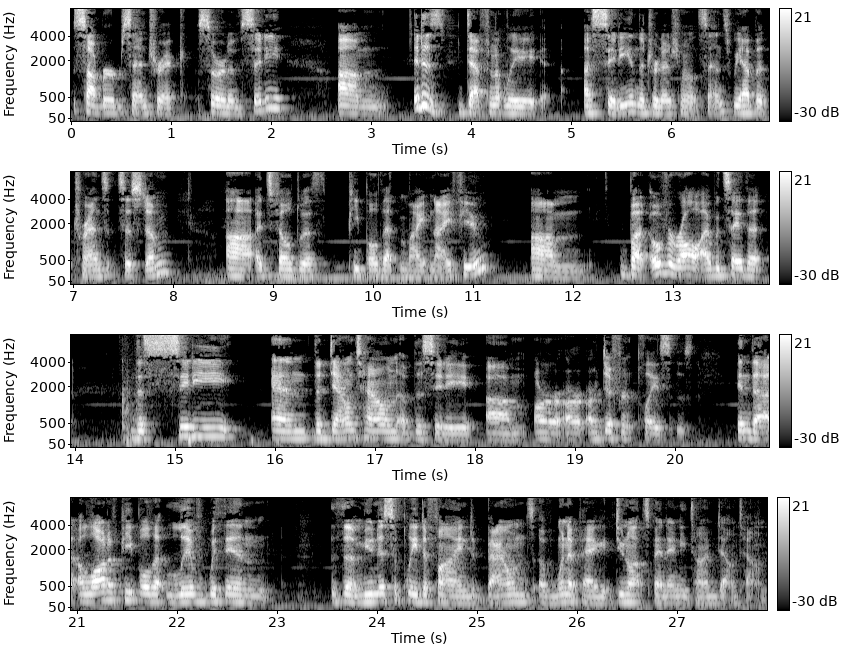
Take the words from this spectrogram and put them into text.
suburb-centric sort of city. Um, it is definitely a city in the traditional sense. We have a transit system. Uh, it's filled with people that might knife you. Um, but overall, I would say that the city and the downtown of the city um, are, are, are different places. In that a lot of people that live within the municipally defined bounds of Winnipeg do not spend any time downtown.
